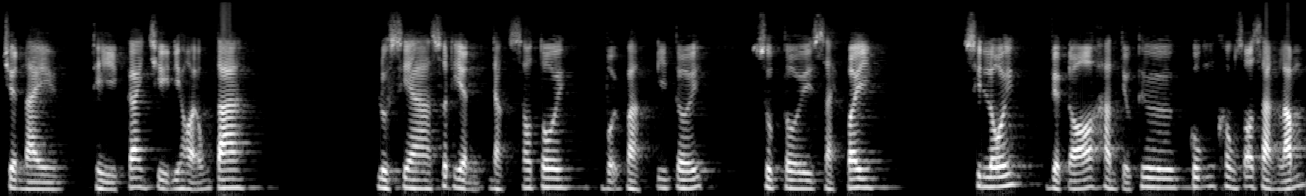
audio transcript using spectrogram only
Chuyện này thì các anh chị đi hỏi ông ta. Lucia xuất hiện đằng sau tôi, Vội vàng đi tới, Giúp tôi giải vây. Xin lỗi, Việc đó Hàn Tiểu Thư cũng không rõ ràng lắm.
